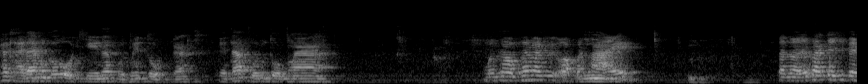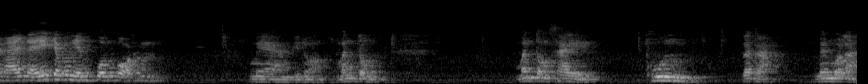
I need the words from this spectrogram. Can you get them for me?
ถ้าขายได้มันก็โอเค ถ้าฝนไม่ตกนะ แต่ถ้าฝนตกมาเหมือนเราให้มันไปออกมาขายแต่หน่อยได้ป่ะจะไปขายไหน จะไปเห็นควรบอกทำแมนพี่น้องมันต้อง มันต้องใส่ทุนแล้วก็แม่นบ่ล่ะ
